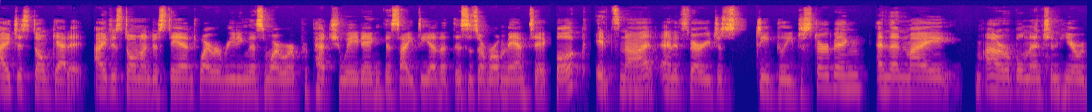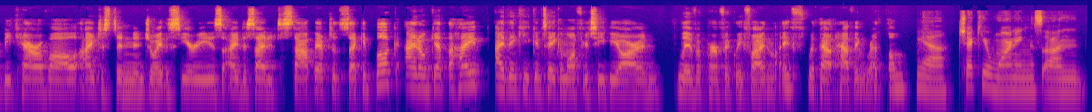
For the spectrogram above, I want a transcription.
i just don't get it. I just don't understand why we're reading this and why we're perpetuating this idea that this is a romantic book. It's mm-hmm. not and it's very just deeply disturbing. And then my honorable mention here would be caraval. I just didn't enjoy the series. I decided to stop after the second book. I don't get the hype. I think you can take them off your tbr and live a perfectly fine life without having read them. Yeah. Check your warnings on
